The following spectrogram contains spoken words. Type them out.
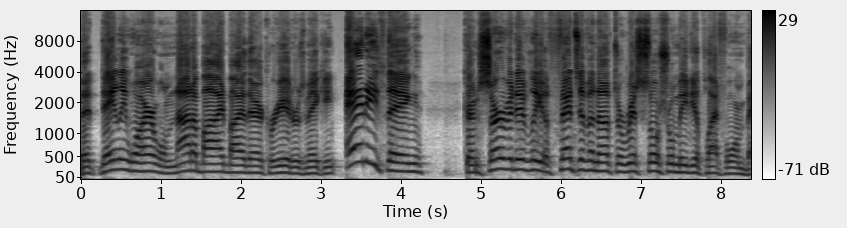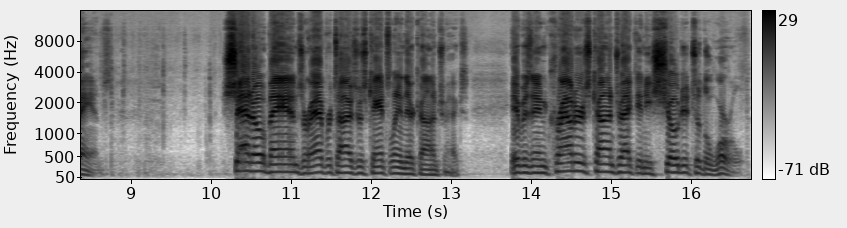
that Daily Wire will not abide by their creators making anything conservatively offensive enough to risk social media platform bans, shadow bans, or advertisers canceling their contracts. It was in Crowder's contract, and he showed it to the world.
